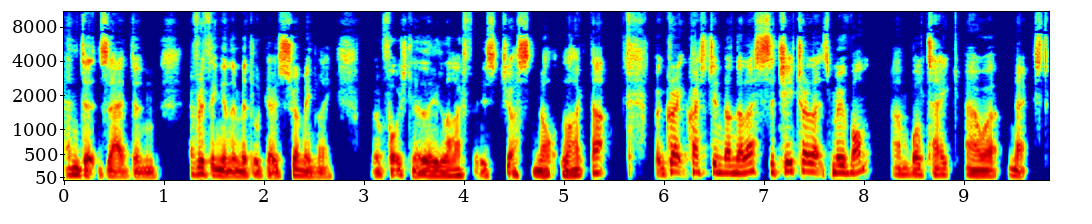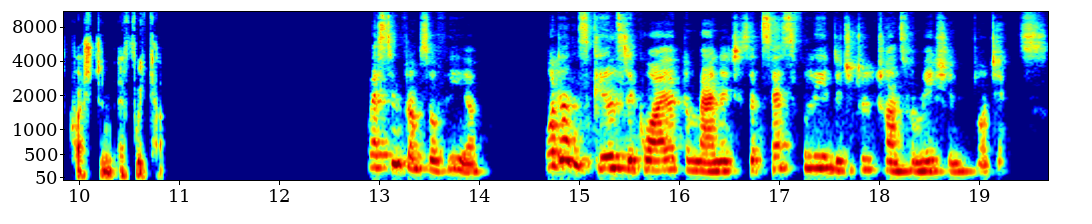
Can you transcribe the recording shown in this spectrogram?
end at Z and everything in the middle goes swimmingly. But unfortunately, life is just not like that. But great question nonetheless. Suchitra, let's move on and we'll take our next question if we can. Question from Sophia. What are the skills required to manage successfully digital transformation projects?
